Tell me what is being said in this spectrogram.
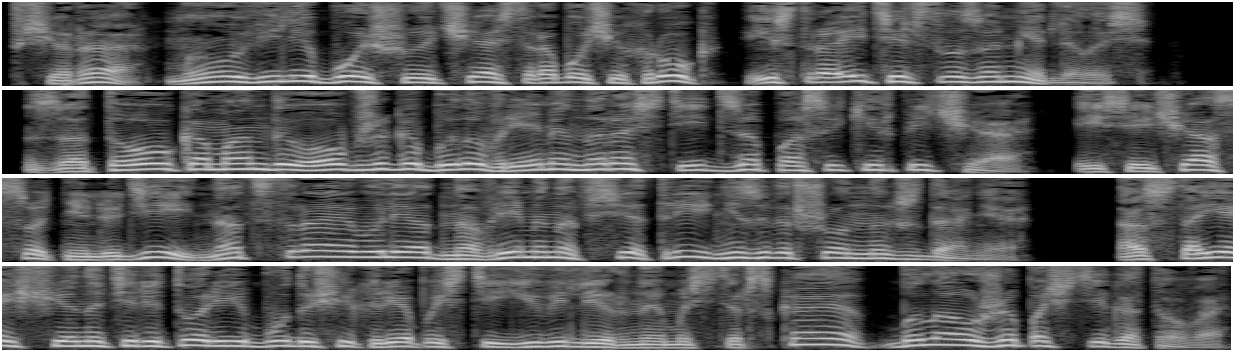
Вчера мы увели большую часть рабочих рук, и строительство замедлилось. Зато у команды обжига было время нарастить запасы кирпича, и сейчас сотни людей надстраивали одновременно все три незавершенных здания а стоящая на территории будущей крепости ювелирная мастерская была уже почти готова.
